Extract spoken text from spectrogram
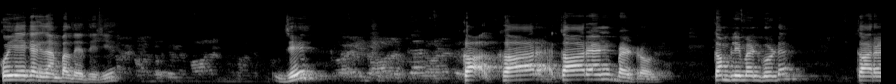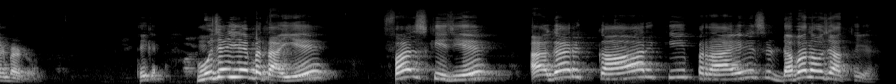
कोई एक एग्जांपल दे दीजिए। जी? Car car and petrol complement good है कार एंड पेट्रोल ठीक है? मुझे ये बताइए फ़र्ज़ कीजिए, अगर कार की प्राइस डबल हो जाती है,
